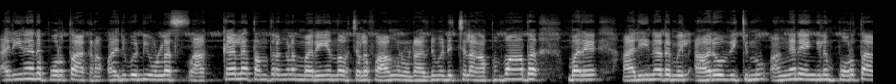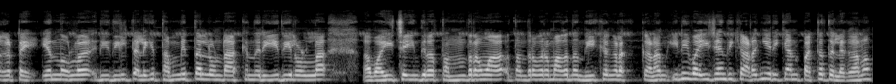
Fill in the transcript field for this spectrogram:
അലീനനെ പുറത്താക്കണം. അതിനുവേണ്ടിയുള്ള സകല തന്ത്രങ്ങളും മെനയുന്ന ചില ഭാഗങ്ങളുണ്ട്. അതിനുവേണ്ടി ചില അപവാദ വരെ അലീനയുടെ മേൽ ആരോപിക്കുന്നു. അങ്ങനെയെങ്കിലും പുറത്താകട്ടെ എന്നുള്ള രീതിയിൽ അല്ലെങ്കിൽ തമ്മിത്തല്ലുണ്ടാക്കുന്ന രീതിയിലുള്ള വൈചേന്ദ്ര തന്ത്രമാ തന്ത്രപരമാകുന്ന നീക്കങ്ങളൊക്കെ കാണാം. ഇനി വൈചൈന്തിക്ക് അടങ്ങിയിരിക്കാൻ പറ്റത്തില്ല. കാരണം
